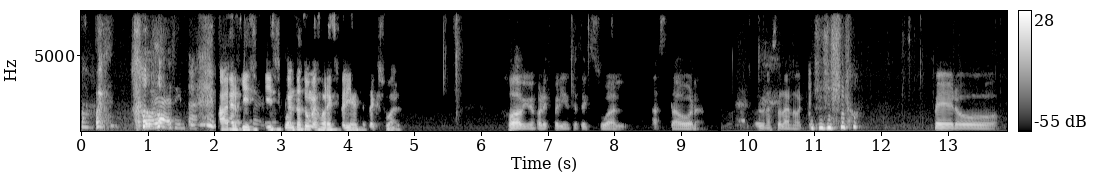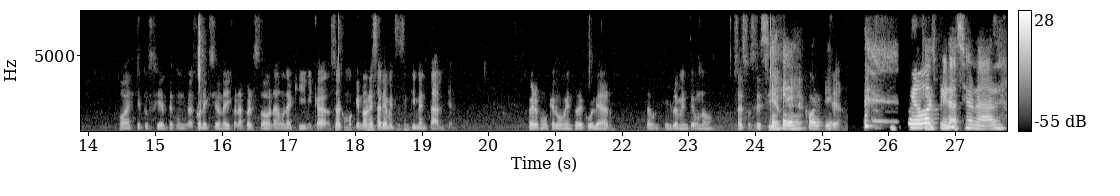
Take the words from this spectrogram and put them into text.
Te voy a decir. A ver, Pis, Pis, cuenta tu mejor experiencia sexual. Joda, mi mejor experiencia sexual hasta ahora. Algo de una sola noche. Pero, joder, es que tú sientes una conexión ahí con la persona, una química, o sea, como que no necesariamente sentimental ya. Pero como que el momento de culear, o sea, simplemente uno, o sea, eso se siente. eres Scorpio. ya. Qué Peor, Pis. inspiracional.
